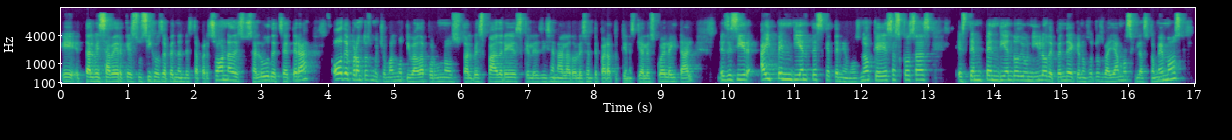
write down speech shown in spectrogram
eh, tal vez saber que sus hijos dependen de esta persona, de su salud, etcétera. O de pronto es mucho más motivada por unos tal vez padres que les dicen al adolescente, para, tú tienes que ir a la escuela y tal. Es decir, hay pendientes que tenemos, ¿no? Que esas cosas estén pendiendo de un hilo, depende de que nosotros vayamos y las tomemos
